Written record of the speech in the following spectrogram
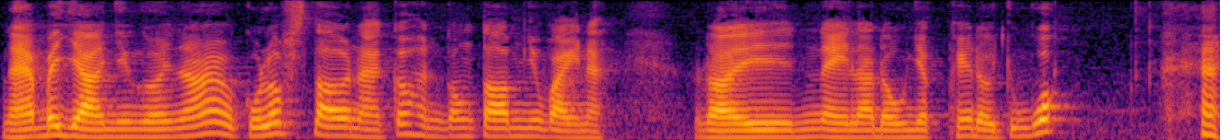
Nè, bây giờ nhiều người nói của lobster nè, có hình con tôm như vậy nè. Rồi này là đồ nhật hay đồ trung quốc?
